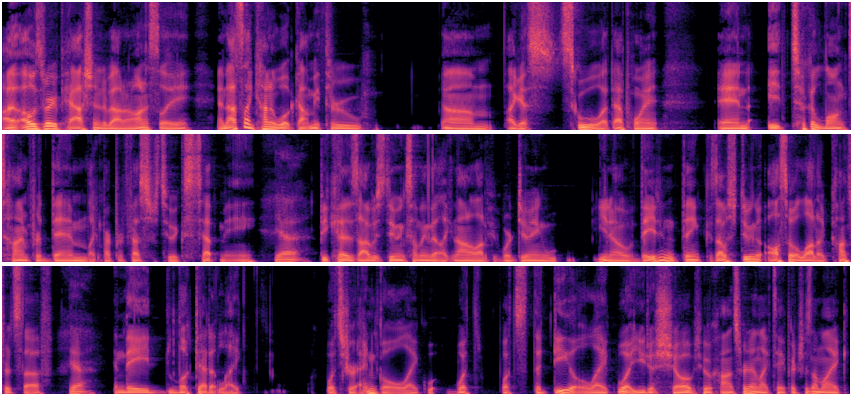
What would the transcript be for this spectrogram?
I, I was very passionate about it honestly, and that's like kind of what got me through, um, I guess school at that. And it took a long time for them, like my professors, to accept me. Yeah, because I was doing something that like not a lot of people were doing. You know, they didn't think because I was doing also a lot of concert stuff, yeah, and they looked at it like, "What's your end goal? Like, wh- what what's the deal? Like, what you just show up to a concert and like take pictures?" I'm like,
